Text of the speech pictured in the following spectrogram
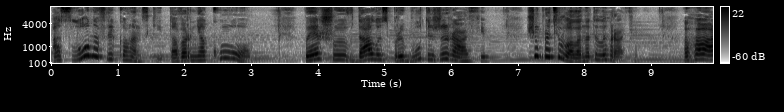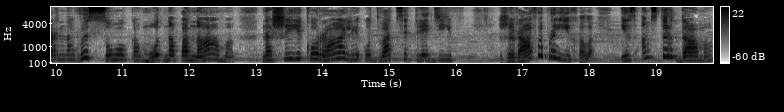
а слон африканський таварняком. Першою вдалось прибути жирафі, що працювала на телеграфі. Гарна, висока, модна панама, на шиї коралі у двадцять рядів. Жирафа приїхала із Амстердама,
